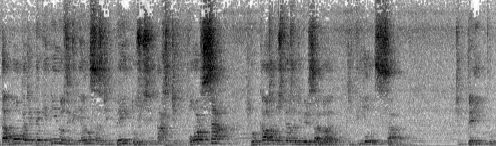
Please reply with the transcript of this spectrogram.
da boca de pequeninos e crianças de peito suscitaste força por causa dos teus adversários. Olha, de criança, de peito,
